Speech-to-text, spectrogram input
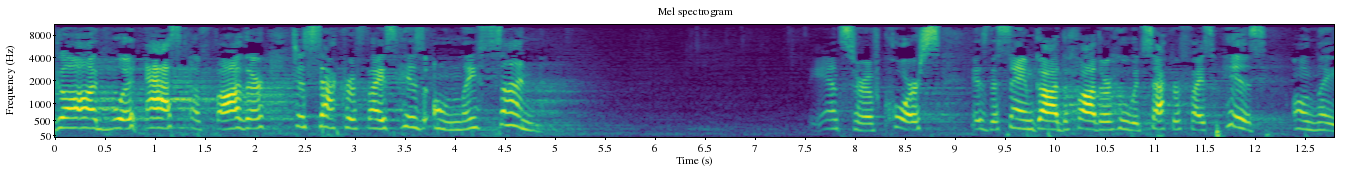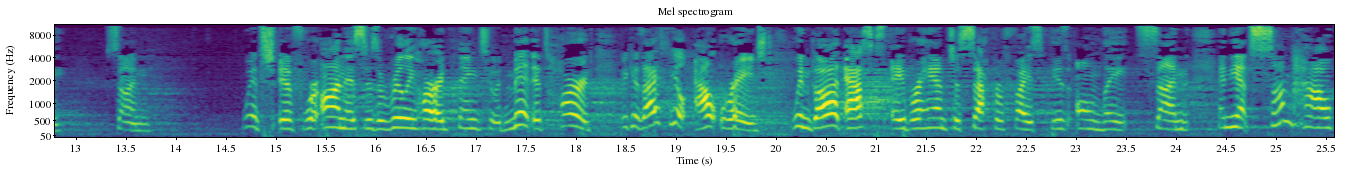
God would ask a father to sacrifice his only son? Answer, of course, is the same God the Father who would sacrifice his only son which, if we're honest, is a really hard thing to admit. It's hard because I feel outraged when God asks Abraham to sacrifice his only son. And yet somehow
